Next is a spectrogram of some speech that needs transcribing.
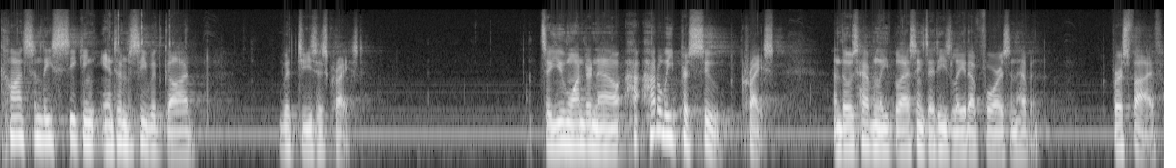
constantly seeking intimacy with God, with Jesus Christ. So you wonder now, how do we pursue Christ and those heavenly blessings that He's laid up for us in heaven? Verse 5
